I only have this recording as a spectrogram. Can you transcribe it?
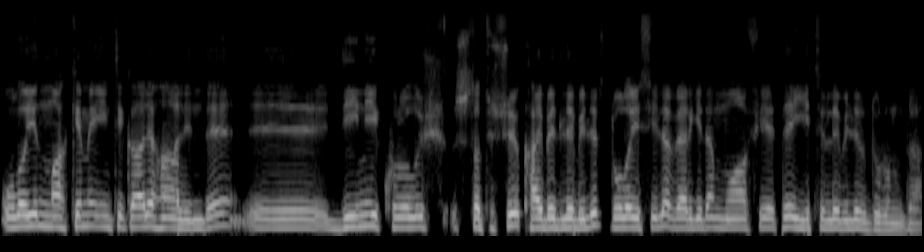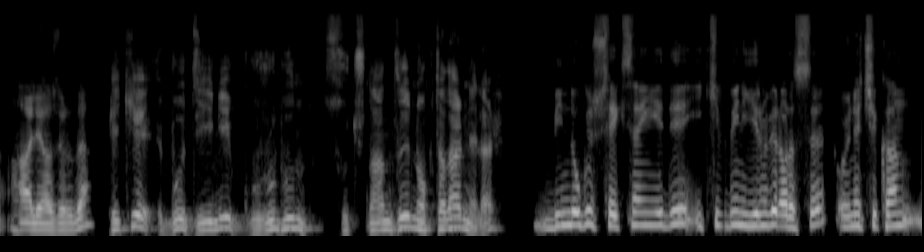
Olayın mahkeme intikali halinde e, dini kuruluş statüsü kaybedilebilir. Dolayısıyla vergiden muafiyete yitirilebilir durumda hali hazırda. Peki bu dini grubun suçlandığı noktalar neler? 1987-2021 arası öne çıkan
